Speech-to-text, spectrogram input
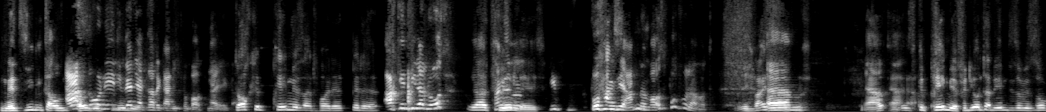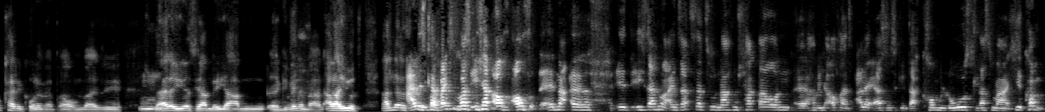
mit 7000 Ach Euro. so, nee, die werden ja gerade gar nicht gebaut. Na egal. Doch, die Prämie seit heute, bitte. Ach, geht wieder los? Ja, Fangen Sie natürlich. Wo fangen Sie an? Mit dem Auspuff oder was? Ich weiß Ähm, nicht. Ja, ja, es gibt Prämie für die Unternehmen, die sowieso keine Kohle mehr brauchen, weil sie Mhm. leider jedes Jahr Milliarden äh, Gewinne machen. Aber gut, Alles Thema. klar, weißt du was? Ich habe auch, auch äh, na, äh, ich sage nur einen Satz dazu. Nach dem Shutdown äh, habe ich auch als allererstes gedacht: komm, los, lass mal, hier, komm,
